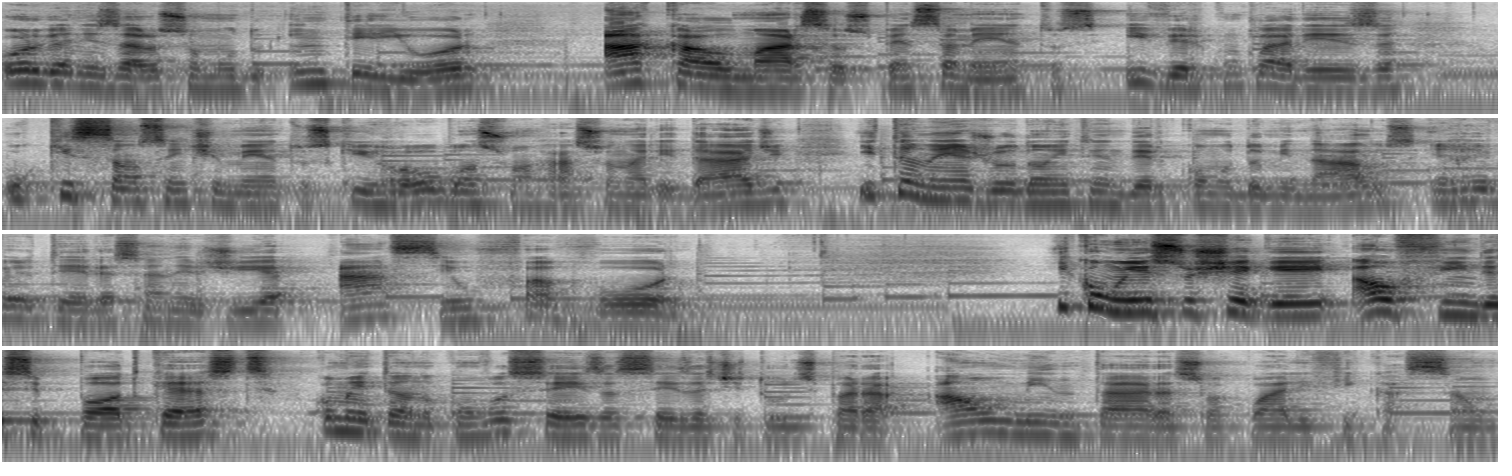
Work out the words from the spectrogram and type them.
organizar o seu mundo interior, acalmar seus pensamentos e ver com clareza o que são sentimentos que roubam sua racionalidade e também ajudam a entender como dominá-los e reverter essa energia a seu favor. E com isso cheguei ao fim desse podcast, comentando com vocês as seis atitudes para aumentar a sua qualificação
